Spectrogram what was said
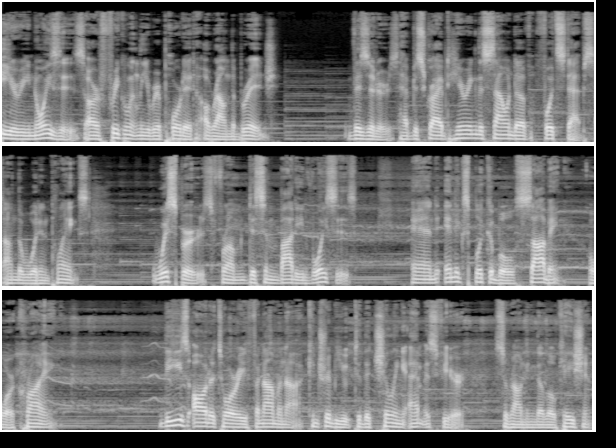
Eerie noises are frequently reported around the bridge. Visitors have described hearing the sound of footsteps on the wooden planks, whispers from disembodied voices, and inexplicable sobbing or crying. These auditory phenomena contribute to the chilling atmosphere surrounding the location.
